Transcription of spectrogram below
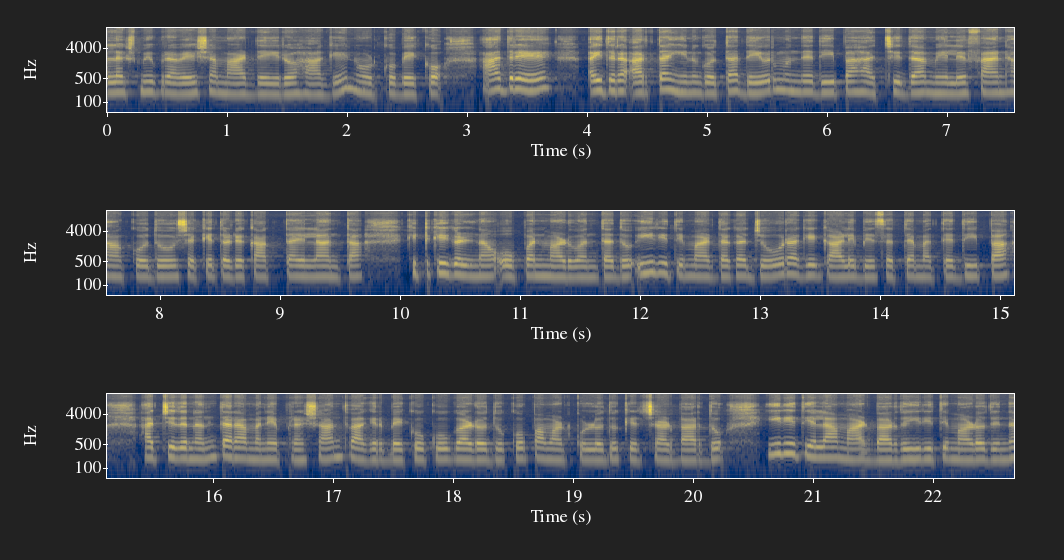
ಅಲಕ್ಷ್ಮಿ ಪ್ರವೇಶ ಮಾಡದೇ ಇರೋ ಹಾಗೆ ನೋಡ್ಕೋಬೇಕು. ಆದರೆ ಇದರ ಅರ್ಥ ಏನು ಗೊತ್ತಾ? ದೇವ್ರ ಮುಂದೆ ದೀಪ ಹಚ್ಚಿದ ಮೇಲೆ ಫ್ಯಾನ್ ಹಾಕೋದು, ಸೆಕೆ ತಡೆಯೋಕ್ಕಾಗ್ತಾ ಇಲ್ಲ ಅಂತ ಕಿಟಕಿಗಳನ್ನ ಓಪನ್ ಮಾಡುವಂಥದ್ದು, ಈ ರೀತಿ ಮಾಡಿದಾಗ ಜೋರಾಗಿ ಗಾಳಿ ಬೀಸುತ್ತೆ, ಮತ್ತು ದೀಪ ಹಚ್ಚಿದ ನಂತರ ಮನೆ ಪ್ರಶಾಂತವಾಗಿರಬೇಕು. ಕೂಗಾಡೋದು, ಕೋಪ ಮಾಡಿಕೊಳ್ಳೋದು ಕಿರ್ಚಾಡ್ಬೋದು ಮಾಡಬಾರ್ದು. ಈ ರೀತಿ ಎಲ್ಲ ಮಾಡಬಾರ್ದು. ಈ ರೀತಿ ಮಾಡೋದ್ರಿಂದ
